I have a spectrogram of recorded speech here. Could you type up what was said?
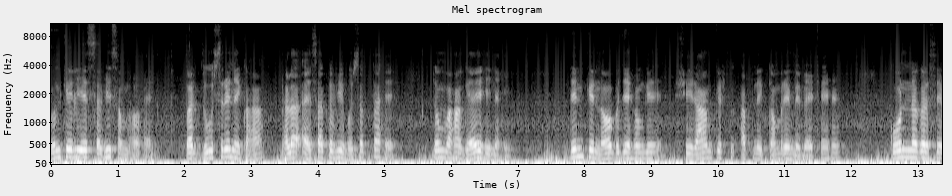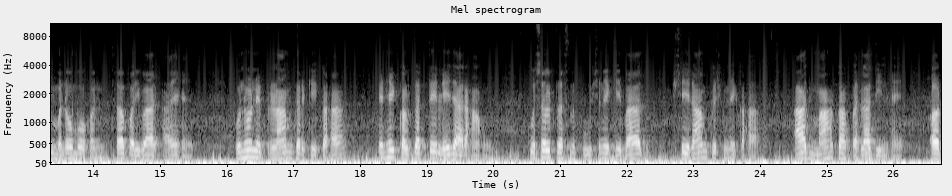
उनके लिए सभी संभव है। पर दूसरे ने कहा, भला ऐसा कभी हो सकता है? तुम वहाँ गए ही नहीं। दिन के नौ बजे होंगे श्री रामकृष्ण अपने कमरे में बैठे हैं। कोन नगर से मनोमोहन सपरिवार आए हैं। उन्होंने प्रणाम करके कहा, इन्हें कलकत्ते ले जा रहा हूँ। कुशल प्रश्न पूछने के बाद श्री रामकृष्ण ने कहा, आज माह का पहला दिन है और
